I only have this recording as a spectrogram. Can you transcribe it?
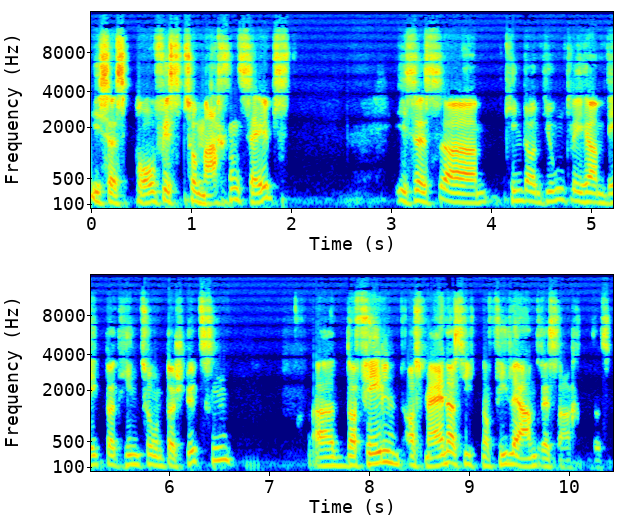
Ist es, Profis zu machen selbst? Ist es, äh, Kinder und Jugendliche am Weg dorthin zu unterstützen? Äh, da fehlen aus meiner Sicht noch viele andere Sachen. Das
